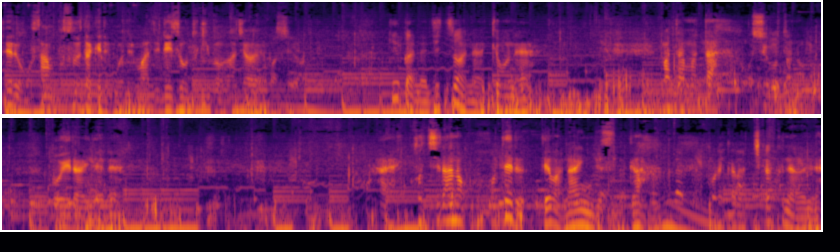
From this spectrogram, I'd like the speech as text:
ホテルお散歩するだけでもねマジリゾート気分味わえますよっていうかね実はね今日ねまたまたお仕事のご依頼でね。はいこちらのホテルではないんですがこれから近くにあるね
